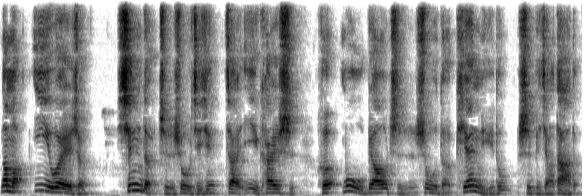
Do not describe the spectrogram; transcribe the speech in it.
那么意味着新的指数基金在一开始和目标指数的偏离度是比较大的，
